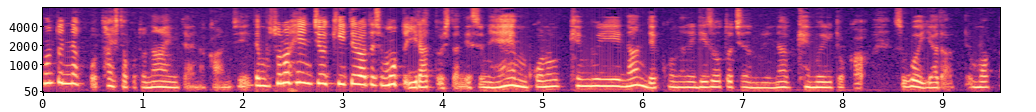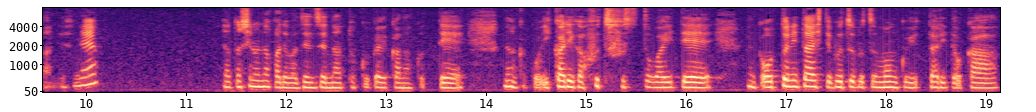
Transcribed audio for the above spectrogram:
本当になんかこう大したことないみたいな感じ。でもその返事を聞いてる私もっとイラッとしたんですよね。えー、もうこの煙なんでこんなにリゾート地なのになんか煙とかすごい嫌だって思ったんですね。私の中では全然納得がいかなくて、なんかこう怒りがふつふつと湧いて、なんか夫に対してブツブツ文句言ったりとか、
